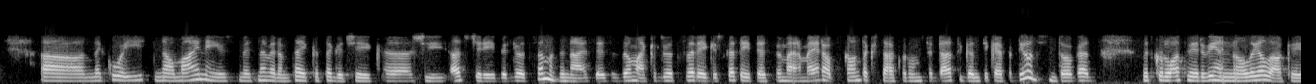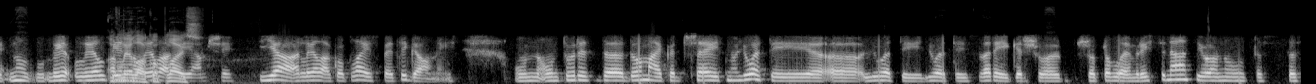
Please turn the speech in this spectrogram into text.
uh, neko īsti nav mainījusi. Mēs nevaram teikt, ka tagad šī, uh, šī atšķirība ir ļoti samazinājusies. Es domāju, ka ļoti svarīgi ir skatīties, piemēram, Eiropas kontekstā, kur mums ir dati gan tikai par 20. gadu, bet kur Latvija ir viena no lielākajām, nu, liel, liel, lielāko no plaisu. Šī, jā, ar lielāko plaisu pēc Igaunijas. Un, un tur es domāju, ka šeit nu, ļoti, ļoti, ļoti svarīgi ir šo, šo problēmu risināt, jo nu, tas tas,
